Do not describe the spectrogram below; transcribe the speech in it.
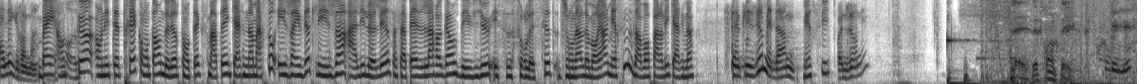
allègrement. Ben, en tout cas, on était très contente de lire ton texte ce matin, Karina Marceau, et j'invite les gens à aller le lire. Ça s'appelle L'arrogance des vieux et c'est sur le site du Journal de Montréal. Merci de nous avoir parlé, Karina. C'est un plaisir, mesdames. Merci. Bonne journée. Les effrontés. De 9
